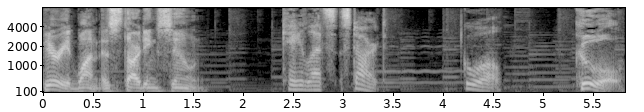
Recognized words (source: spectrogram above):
Period 1 is starting soon. K let's start. Cool. Cool.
